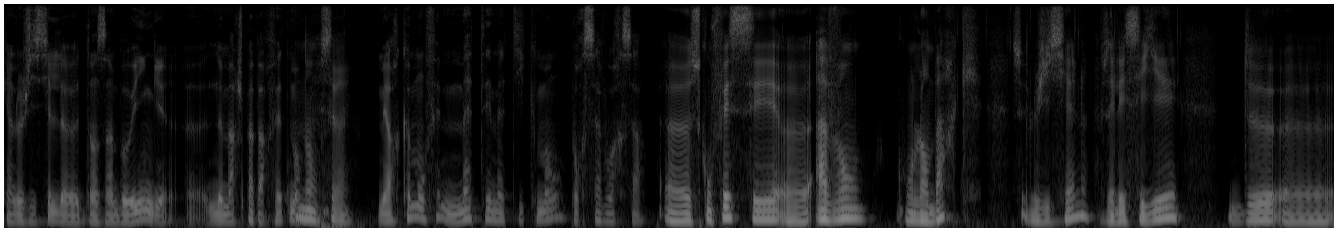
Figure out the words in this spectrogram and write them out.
qu'un logiciel euh, dans un Boeing euh, ne marche pas parfaitement. Non, c'est vrai. Mais alors comment on fait mathématiquement pour savoir ça? Euh, Ce qu'on fait, c'est avant qu'on l'embarque, ce logiciel, vous allez essayer de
